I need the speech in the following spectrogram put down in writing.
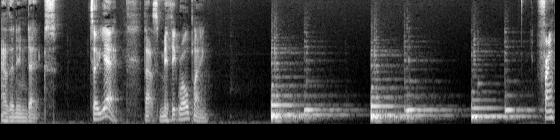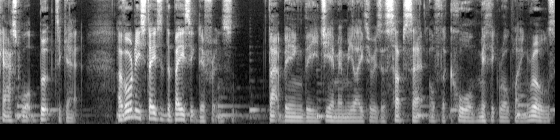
and an index. So, yeah, that's Mythic role playing. Frank asked what book to get. I've already stated the basic difference, that being the GM emulator is a subset of the core Mythic role playing rules.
